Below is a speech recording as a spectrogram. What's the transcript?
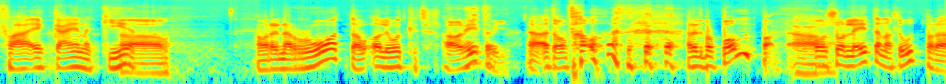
hvað er gæin að gera? Já, Hann var að reyna að róta á Ollie Watkins Já, hann hitt hann ekki Já, þetta var fá hann reyndi bara bomban Já. og svo leita hann alltaf út bara,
